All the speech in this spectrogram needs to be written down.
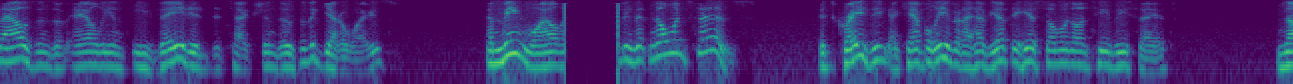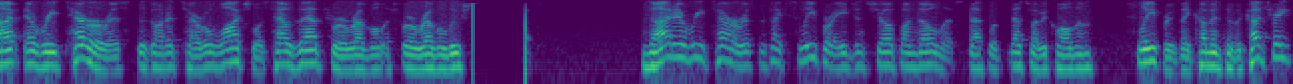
thousands of aliens evaded detection. Those are the getaways. And meanwhile, something that no one says. It's crazy. I can't believe it. I have yet to hear someone on TV say it. Not every terrorist is on a terror watch list. How's that for a revol- for a revolution? Not every terrorist, in fact, sleeper agents show up on no list. That's what that's why we call them sleepers. They come into the country,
